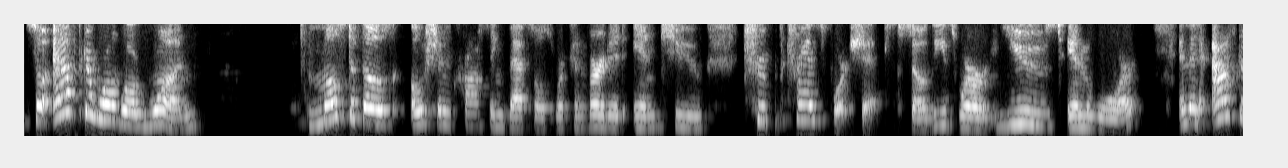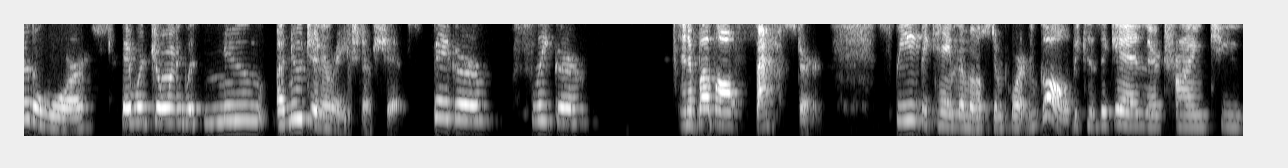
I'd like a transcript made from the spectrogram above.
So after world war one most of those ocean crossing vessels were converted into troop transport ships. So these were used in the war. And then after the war, they were joined with new a new generation of ships, bigger, sleeker, and above all, faster. Speed became the most important goal because again, they're trying to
